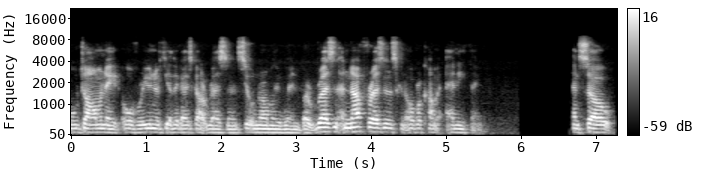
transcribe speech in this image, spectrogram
will dominate over, even if the other guy's got resonance, you'll normally win. But reson enough resonance can overcome anything. And so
